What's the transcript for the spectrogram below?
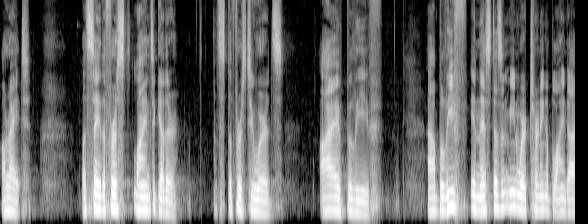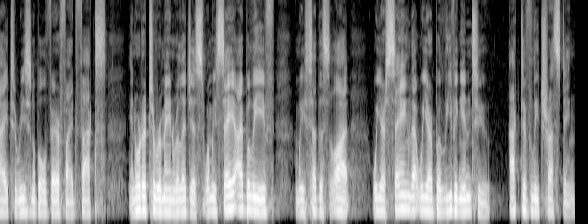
All right. Let's say the first line together. It's the first two words I believe. Uh, belief in this doesn't mean we're turning a blind eye to reasonable, verified facts in order to remain religious. When we say I believe, and we've said this a lot, we are saying that we are believing into, actively trusting,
